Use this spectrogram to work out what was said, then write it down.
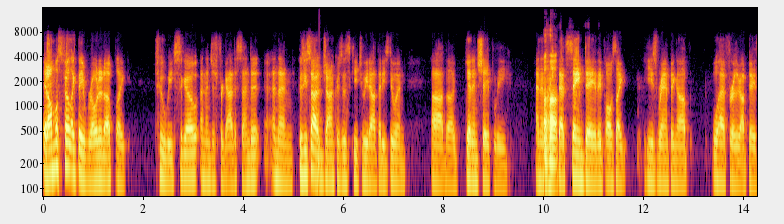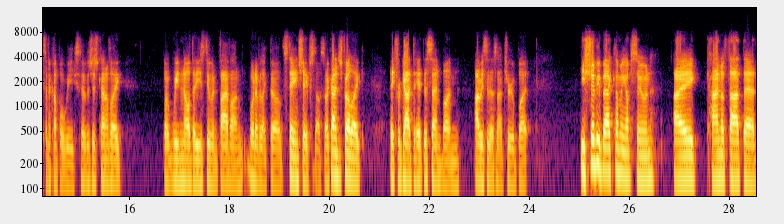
It almost felt like they wrote it up like two weeks ago and then just forgot to send it. And then because you saw Jon Krawczynski tweet out that he's doing uh, the Get in Shape League, and then uh-huh. like that same day they post like he's ramping up we'll have further updates in a couple weeks. It was just kind of like, but we know that he's doing five on whatever, like the stay in shape stuff. So I kind of just felt like they forgot to hit the send button. Obviously, that's not true, but he should be back coming up soon. I kind of thought that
